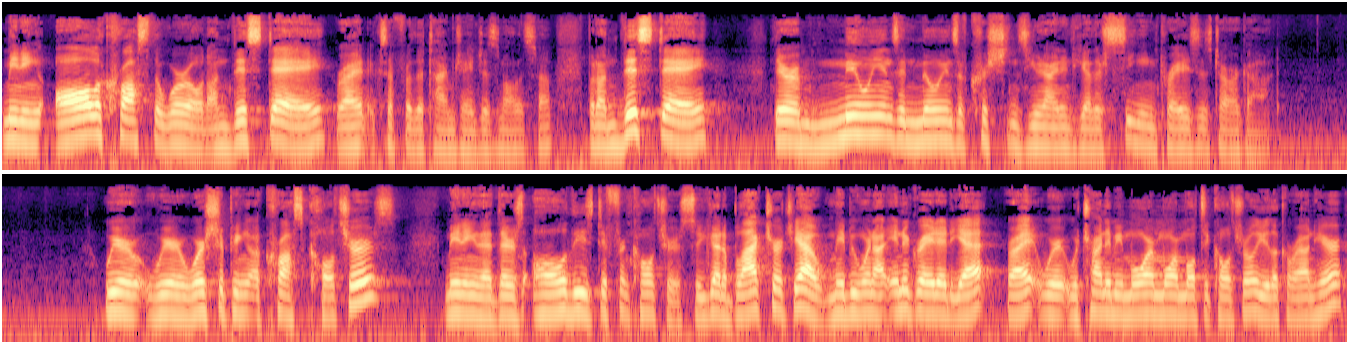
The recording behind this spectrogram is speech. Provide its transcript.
meaning all across the world on this day, right, except for the time changes and all that stuff. But on this day, there are millions and millions of Christians uniting together singing praises to our God. We're, we're worshiping across cultures meaning that there's all these different cultures. So you got a black church, yeah, maybe we're not integrated yet, right? We're, we're trying to be more and more multicultural. You look around here,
